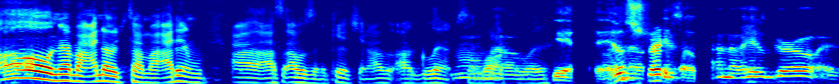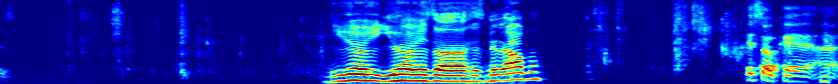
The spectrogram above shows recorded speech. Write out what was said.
Oh, never mind. I know what you're talking about. I didn't. Uh, I, was, I was in the kitchen. I, I glimpsed Oh, and walked no. away. Yeah, it was know straight his- though. I know his girl is. Do you hear? You heard his uh his new album? It's okay. I,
